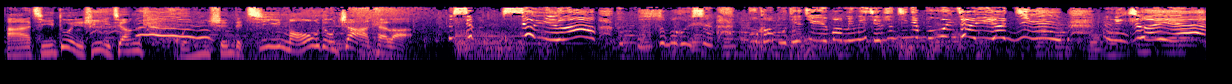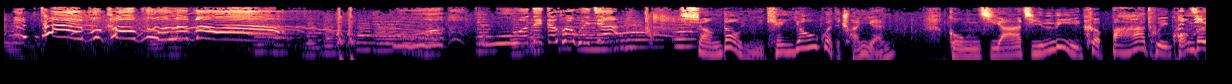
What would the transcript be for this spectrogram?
阿基顿时一僵，浑身的鸡毛都炸开了。下下怎么回事？不靠谱天气预报明明显示今天不会下雨啊。你这也太不靠谱了吧！我我得赶快回家。想到雨天妖怪的传言，公鸡阿鸡立刻拔腿狂奔。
